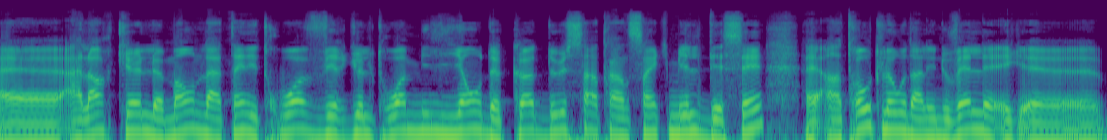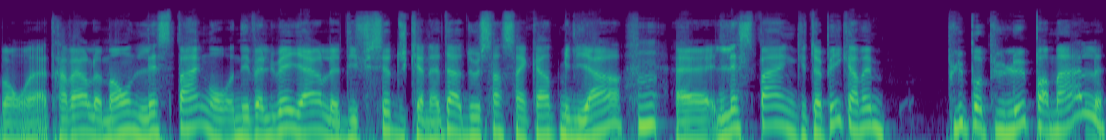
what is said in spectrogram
euh, alors que le monde l'a atteint les 3,3 millions de cas, 235 000 décès. Euh, entre autres, là, où dans les nouvelles, euh, bon, à travers le monde, l'Espagne, on évaluait hier le déficit du Canada à 250 milliards. Euh, L'Espagne, qui est un pays quand même plus populeux, pas mal,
